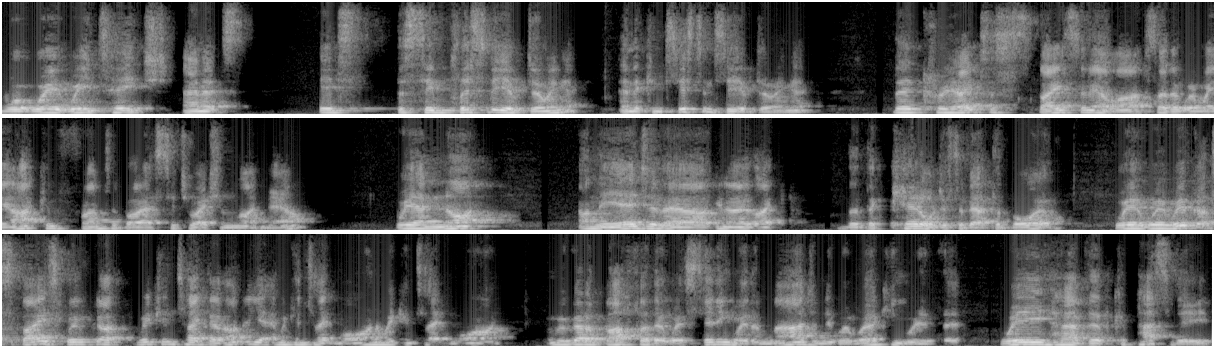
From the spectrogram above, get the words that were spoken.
we, we teach, and it's, it's the simplicity of doing it and the consistency of doing it that creates a space in our life so that when we are confronted by a situation like now, we are not on the edge of our, you know, like the, the kettle just about to boil. Where, where we've got space, we've got we can take that on, and we can take more on, and we can take more on, and we've got a buffer that we're sitting with, a margin that we're working with, that we have the capacity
